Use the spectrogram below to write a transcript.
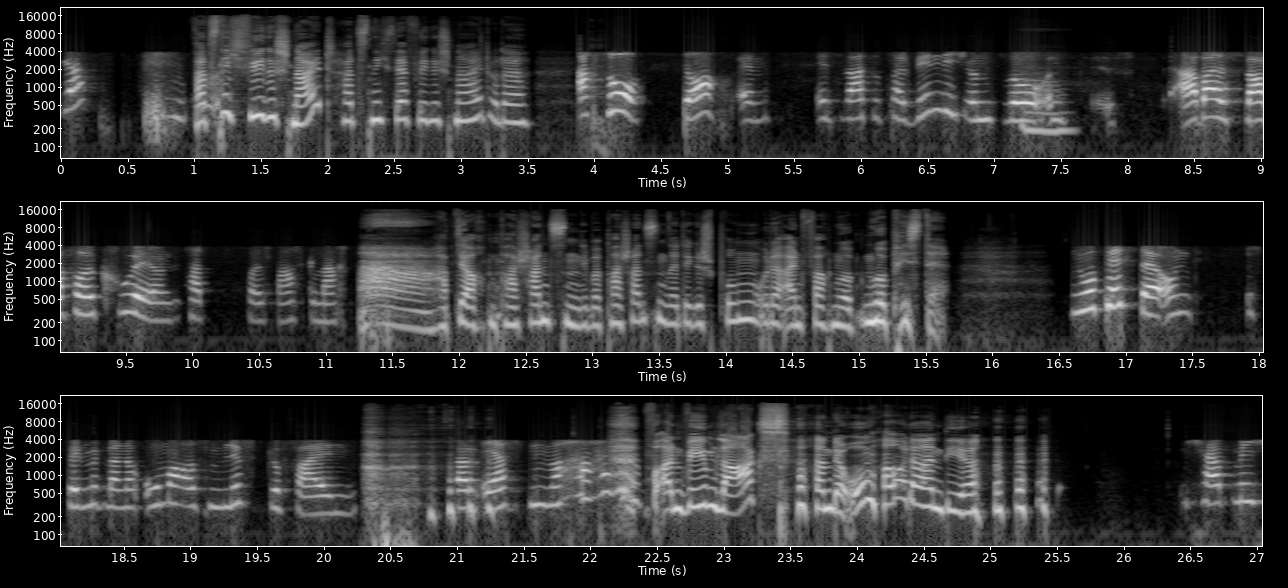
Ja. Hat es nicht viel geschneit? Hat es nicht sehr viel geschneit? Oder? Ach so, doch. Ähm, es war total windig und so. Oh. Und es, aber es war voll cool und es hat voll Spaß gemacht. Ah, habt ihr auch ein paar Schanzen, über ein paar Schanzen seid ihr gesprungen oder einfach nur, nur Piste? Nur Piste und ich bin mit meiner Oma aus dem Lift gefallen. Beim ersten Mal. An wem lag's? An der Oma oder an dir? Ich habe mich,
